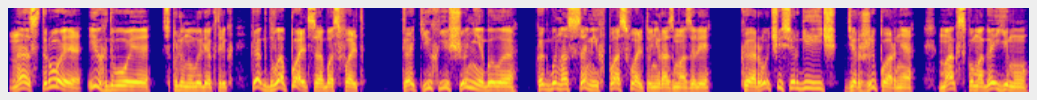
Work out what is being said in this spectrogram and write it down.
«Нас трое, их двое», — сплюнул электрик, — «как два пальца об асфальт». «Таких еще не было, как бы нас самих по асфальту не размазали. Короче, Сергеич, держи парня. Макс, помогай ему.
